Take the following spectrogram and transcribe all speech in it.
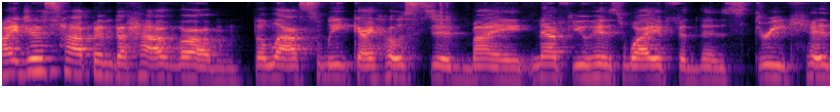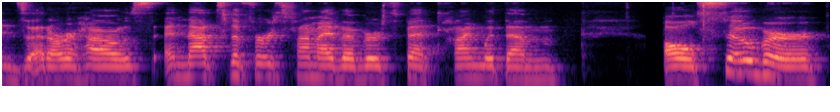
I just happened to have um, the last week I hosted my nephew, his wife, and his three kids at our house. And that's the first time I've ever spent time with them all sober.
